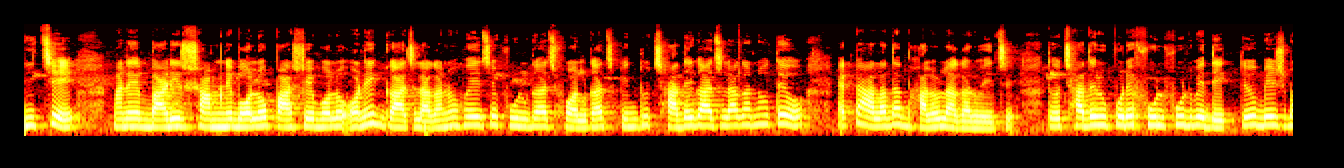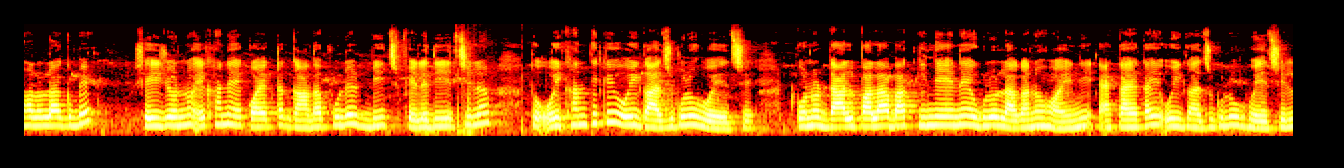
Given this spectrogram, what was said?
নিচে মানে বাড়ির সামনে বলো, পাশে বলো, অনেক গাছ লাগানো হয়েছে, ফুল গাছ, ফল গাছ। কিন্তু ছাদে গাছ লাগানোতেও একটা আলাদা ভালো লাগা রয়েছে। তো ছাদের উপরে ফুল ফুটবে, দেখতেও বেশ ভালো লাগবে। সেই জন্য এখানে কয়েকটা গাঁদা ফুলের বীজ ফেলে দিয়েছিলাম। তো ওইখান থেকে ওই গাছগুলো হয়েছে। কোনো ডালপালা বা কিনে এনে ওগুলো লাগানো হয়নি। একা একাই ওই গাছগুলো হয়েছিল।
